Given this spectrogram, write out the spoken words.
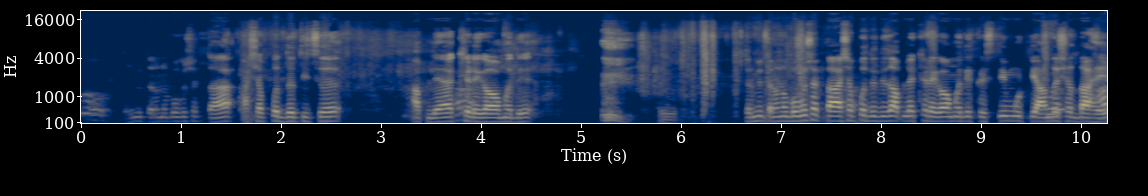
तर मित्रांनो बघू शकता अशा पद्धतीचं आपल्या खेडेगावामध्ये तर मित्रांनो बघू शकता अशा पद्धतीचं आपल्या खेडेगावामध्ये कसली मोठी अंधश्रद्धा आहे.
